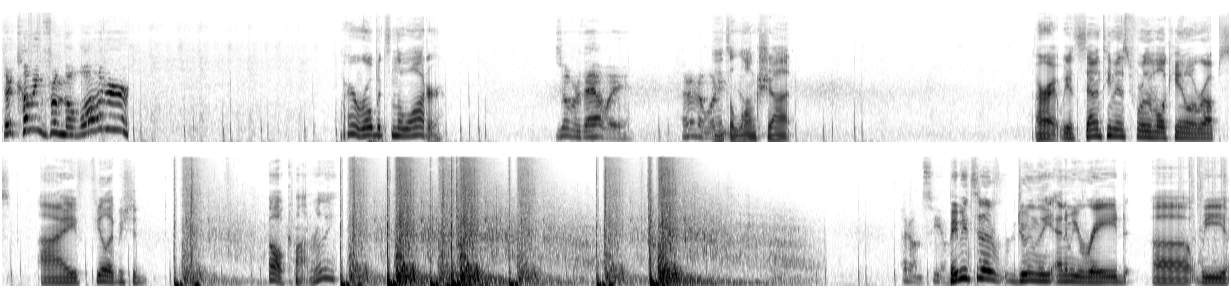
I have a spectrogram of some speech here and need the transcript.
They're coming from the water. Why are robots in the water? He's over that way. I don't know what. That's a long shot. All right, we had 17 minutes before the volcano erupts. I feel like we should. Oh, come on, really? I don't see him. Maybe instead of doing the enemy raid, uh, we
